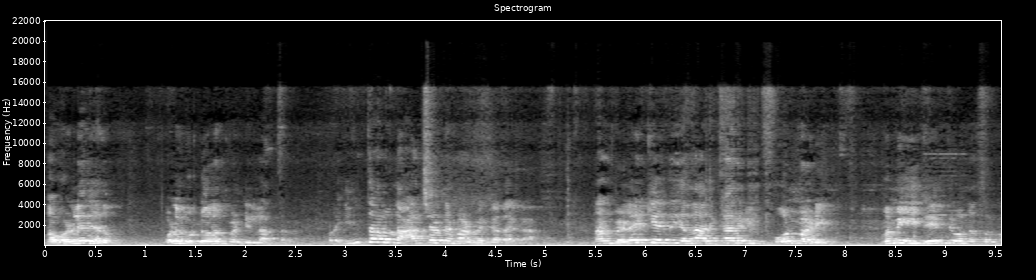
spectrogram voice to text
ನಾವು ಒಳ್ಳೇದೇ ಅದು. ಒಳ್ಳೆ ಗುಡ್ ಡೆವಲಪ್ಮೆಂಟ್ ಇಲ್ಲ ಅಂತಲ್ಲ. ಬಟ್ ಇಂಥ ಒಂದು ಆಚರಣೆ ಮಾಡ್ಬೇಕಾದಾಗ ನಾನು ಬೆಳಗ್ಗೆ ಎಲ್ಲ ಅಧಿಕಾರಿಗಳಿಗೆ ಫೋನ್ ಮಾಡಿ, ಮಮ್ಮಿ, ಈ ಜಯಂತಿವನ್ನ ಸ್ವಲ್ಪ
